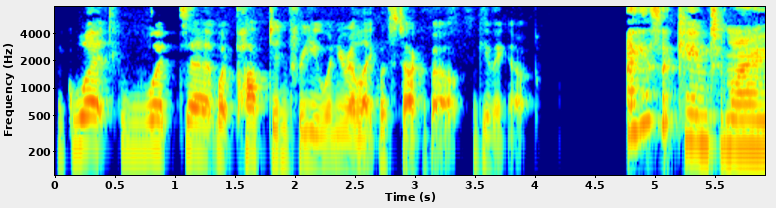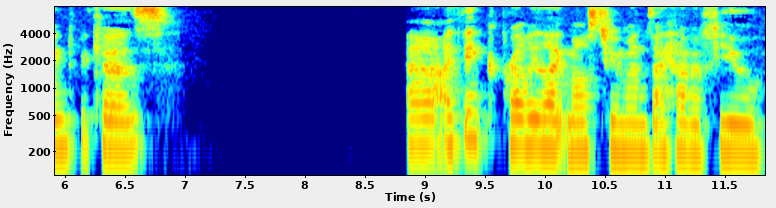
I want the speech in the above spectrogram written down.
Like what what uh, what popped in for you when you were like, let's talk about giving up? I guess it came to mind because uh, I think probably like most humans, I have a few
